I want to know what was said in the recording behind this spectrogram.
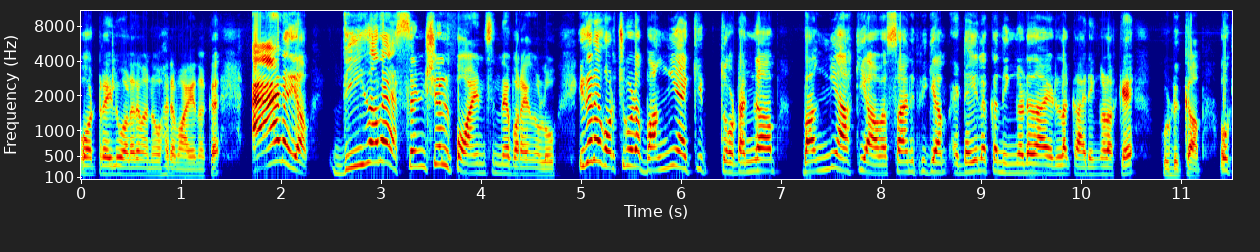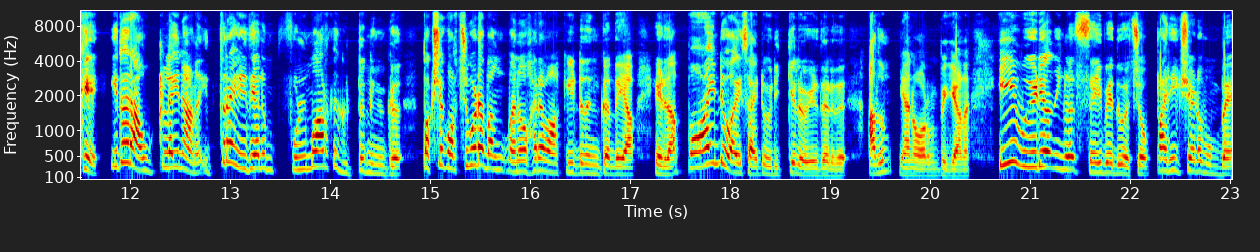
പോർട്രയിൽ വളരെ മനോഹരമായെന്നൊക്കെ ആഡ് ചെയ്യാം. These are the essential points എന്നേ പറയുന്നുള്ളൂ. ഇതിനെ കുറച്ചുകൂടെ ഭംഗിയാക്കി തുടങ്ങാം ഭംഗിയാക്കി അവസാനിപ്പിക്കാം ഇടയിലൊക്കെ നിങ്ങളുടേതായിട്ടുള്ള കാര്യങ്ങളൊക്കെ കൊടുക്കാം. ഓക്കെ ഇതൊരു ഔട്ട്ലൈൻ ആണ്. ഇത്ര എഴുതിയാലും ഫുൾ മാർക്ക് കിട്ടും നിങ്ങൾക്ക്. പക്ഷെ കുറച്ചുകൂടെ മനോഹരമാക്കിയിട്ട് നിങ്ങൾക്ക് എന്ത് ചെയ്യാം? എഴുതാം. പോയിന്റ് വൈസ് ആയിട്ട് ഒരിക്കലും എഴുതരുത്. അതും ഞാൻ ഓർമ്മിപ്പിക്കുകയാണ്. ഈ വീഡിയോ നിങ്ങൾ സേവ് ചെയ്ത് വെച്ചോ. പരീക്ഷയുടെ മുമ്പേ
